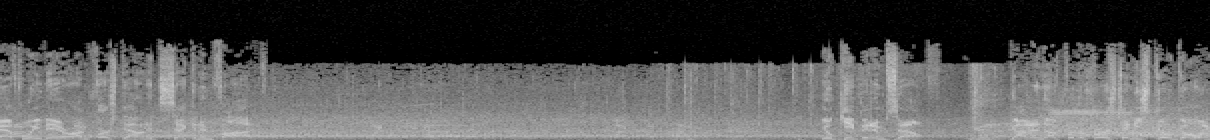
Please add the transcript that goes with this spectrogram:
Halfway there on first down, it's second and five. He'll keep it himself. Got enough for the first, and he's still going.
